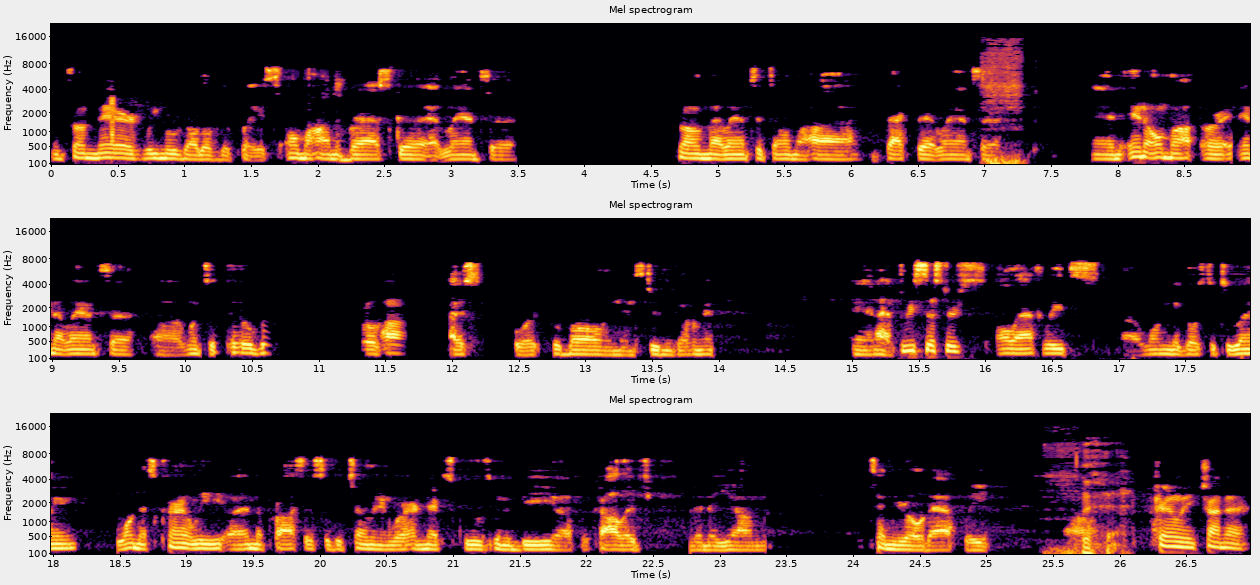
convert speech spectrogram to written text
And from there, we moved all over the place. Omaha, Nebraska, Atlanta, from Atlanta to Omaha, back to Atlanta. And in Omaha, or in Atlanta, uh, went to Hillgrove High School for football and then student government. And I have three sisters, all athletes. Uh, one that goes to Tulane, one that's currently uh, in the process of determining where her next school is going to be uh, for college, and then a young 10 year old athlete. Um, currently trying to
